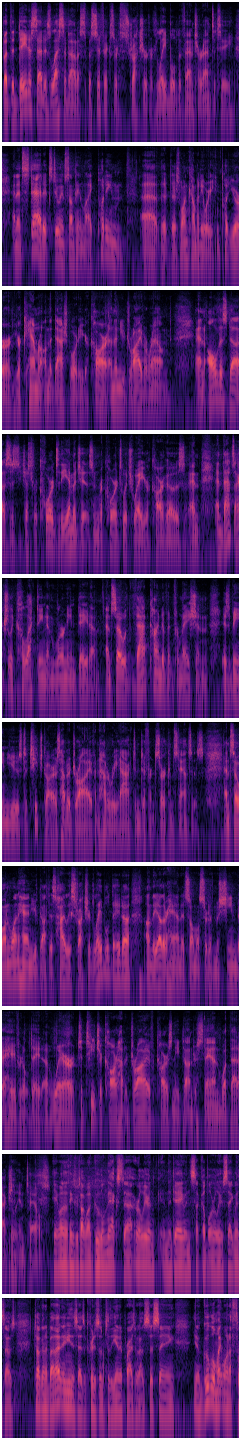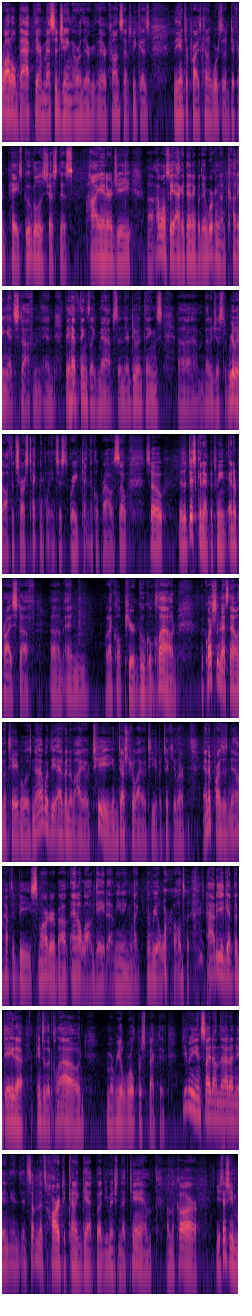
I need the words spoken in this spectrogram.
but the data set is less about a specific sort of structured or labeled event or entity, and instead it's doing something like putting. Uh, there- there's one company where you can put your your camera on the dashboard of your car and then you drive around, and all this does is just records the images and records which way your car goes, and and that's actually collecting and learning data, and so that kind of information is being used to teach cars how to drive and how to react in different circumstances. And so on one hand, you've got this highly structured label data. On the other hand, it's almost sort of machine behavioral data, where to teach a car how to drive, cars need to understand what that actually entails. Yeah, one of the things we were talking about Google Next uh, earlier in, in the day, in a couple earlier segments, I was talking about. I didn't mean this as a criticism to the enterprise, but I was just saying, you know, Google might want to throttle back their messaging or their their concepts because the enterprise kind of works at a different pace. Google is just this high energy. Uh, I won't say academic, but they're working on cutting edge stuff, and, and they have things like maps, and they're doing things um, that are just really off the charts technically. It's just great technical prowess. So, so there's a disconnect between enterprise stuff um, and what I call pure Google Cloud. The question that's now on the table is now with the advent of IoT, industrial IoT in particular, enterprises now have to be smarter about analog data, meaning like the real world. How do you get the data into the cloud from a real world perspective? Do you have any insight on that? I mean, it's something that's hard to kind of get, but you mentioned that cam on the car. You're essentially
